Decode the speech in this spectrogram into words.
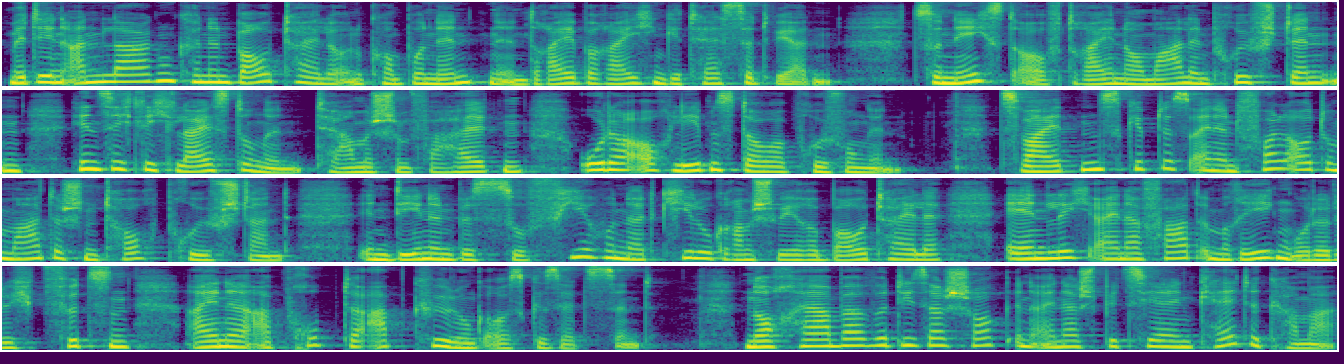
Mit den Anlagen können Bauteile und Komponenten in drei Bereichen getestet werden. Zunächst auf drei normalen Prüfständen hinsichtlich Leistungen, thermischem Verhalten oder auch Lebensdauerprüfungen. Zweitens gibt es einen vollautomatischen Tauchprüfstand, in denen bis zu 400 Kilogramm schwere Bauteile ähnlich einer Fahrt im Regen oder durch Pfützen eine abrupte Abkühlung ausgesetzt sind. Noch herber wird dieser Schock in einer speziellen Kältekammer,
